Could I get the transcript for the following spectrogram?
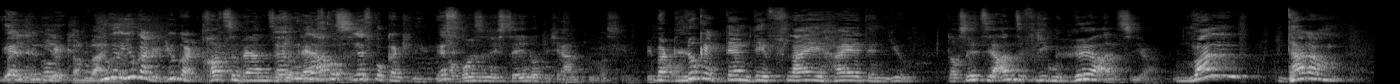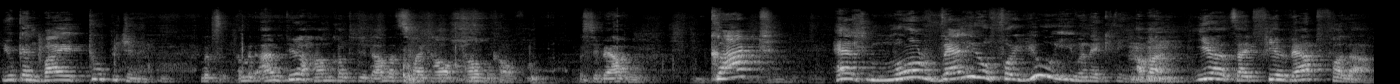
Yeah, weil sie okay. ihr You, weiter. you got it. You got it. Trotzdem werden sie Uh, let's go. Let's go continue. Yes. obwohl sie nicht sehen und nicht ernten müssen. Wie But look at them. They fly higher than you. Doch seht sie an, sie fliegen höher als ihr. One dharam you can buy two pigeons. Mit, mit einem Dirham konntet ihr damals zwei Tau- Tauben kaufen. Das ist die Währung. God has more value for you even actually. Aber ihr seid viel wertvoller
